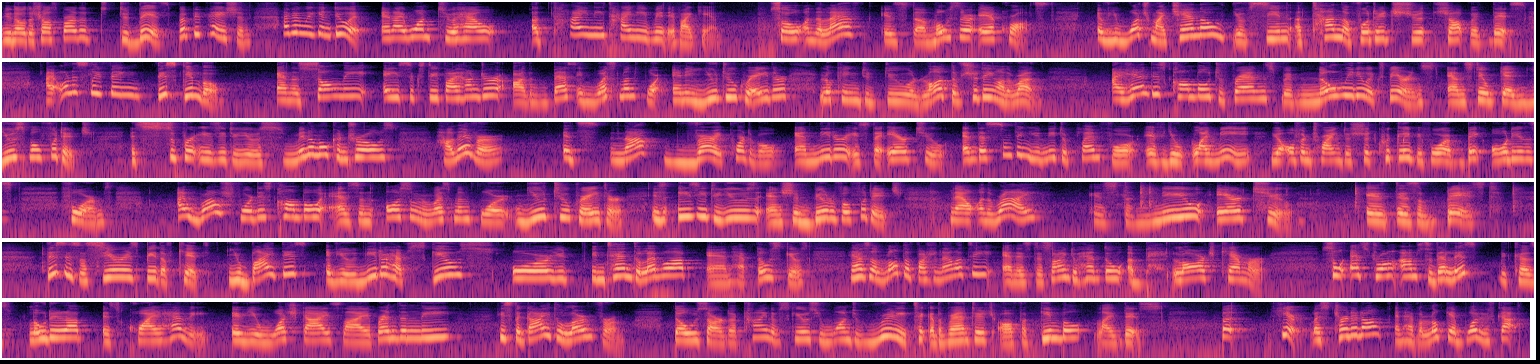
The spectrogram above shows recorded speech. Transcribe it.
you know, the short brother to this, but be patient. I think we can do it, and I want to help a tiny, tiny bit if I can. So on the left is the Moza Air Cross. If you watch my channel, you've seen a ton of footage shot with this. I honestly think this gimbal and the Sony a6500 are the best investment for any YouTube creator looking to do a lot of shooting on the run. I hand this combo to friends with no video experience and still get useful footage. It's super easy to use, minimal controls. However, it's not very portable and neither is the Air 2 and that's something you need to plan for if you, like me, you're often trying to shoot quickly before a big audience forms. I vouch for this combo as an awesome investment for YouTube creator. It's easy to use and shoot beautiful footage. Now on the right is the new Air 2. It is a beast. This is a serious bit of kit. You buy this if you neither have skills or you intend to level up and have those skills. It has a lot of functionality and is designed to handle a large camera. So add strong arms to that list because loaded up is quite heavy. If you watch guys like Brandon Li, he's the guy to learn from. Those are the kind of skills you want to really take advantage of a gimbal like this. But here, let's turn it on and have a look at what we've got.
